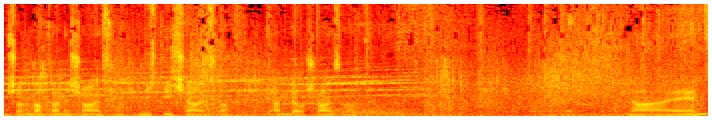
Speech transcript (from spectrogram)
Komm schon, mach deine Scheiße. Nicht die Scheiße. Die andere Scheiße. Nein.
